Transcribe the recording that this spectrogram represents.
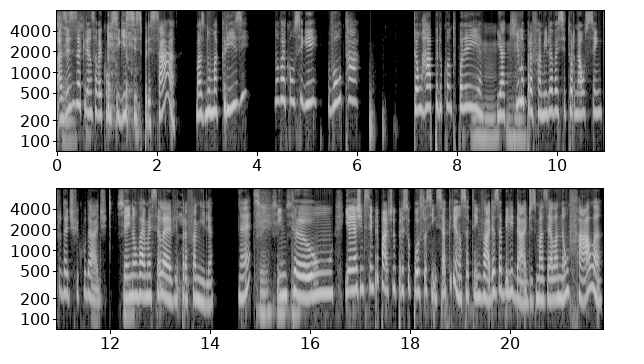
às vezes a criança vai conseguir se expressar, mas numa crise não vai conseguir voltar tão rápido quanto poderia. Uhum, E aquilo uhum. para a família vai se tornar o centro da dificuldade. Sim. E aí não vai mais ser leve para a família, né? Sim, sim, sim. Então, e aí a gente sempre parte do pressuposto assim, se a criança tem várias habilidades, mas ela não fala,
